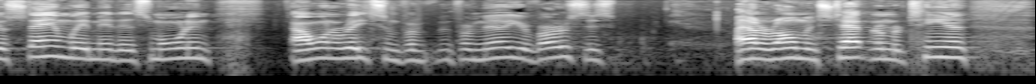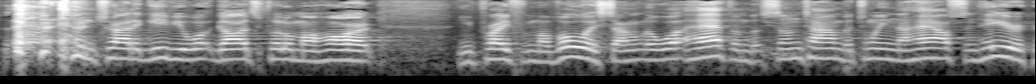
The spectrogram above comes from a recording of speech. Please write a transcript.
you'll stand with me this morning, I want to read some familiar verses out of Romans chapter number 10 and try to give you what God's put on my heart. You pray for my voice. I don't know what happened, but sometime between the house and here,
